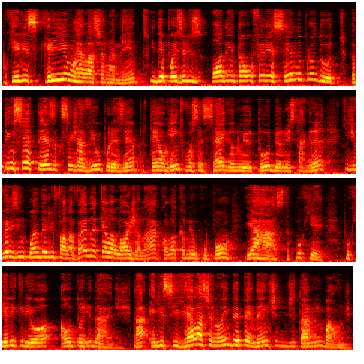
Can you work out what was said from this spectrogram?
Porque eles criam um relacionamento e depois eles podem estar oferecendo o produto. Eu tenho certeza que você já viu, por exemplo, tem alguém que você segue ou no YouTube ou no Instagram, que de vez em quando ele fala, vai naquela loja lá, coloca meu cupom e arrasta. Por quê? Porque ele criou autoridade. Tá? Ele se relacionou independente de estar no inbound.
